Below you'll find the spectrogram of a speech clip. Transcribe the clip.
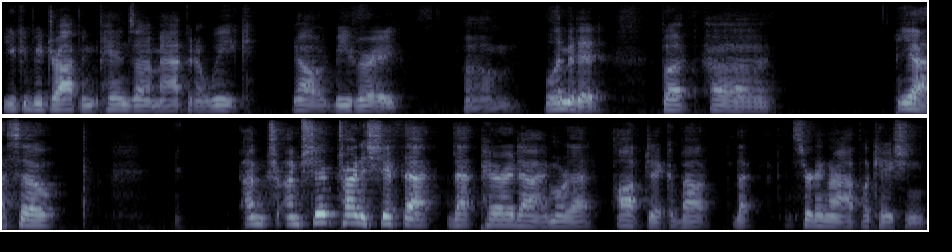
you could be dropping pins on a map in a week. Now it would be very um, limited, but uh, yeah. So I'm tr- I'm sh- trying to shift that that paradigm or that optic about that concerning our application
